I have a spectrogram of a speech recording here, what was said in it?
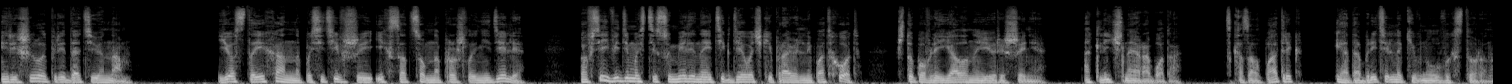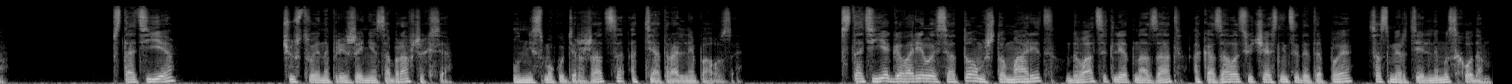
и решила передать ее нам. Йоста и Ханна, посетившие их с отцом на прошлой неделе, по всей видимости, сумели найти к девочке правильный подход, что повлияло на ее решение. «Отличная работа», — сказал Патрик и одобрительно кивнул в их сторону. В статье Чувствуя напряжение собравшихся, он не смог удержаться от театральной паузы. В статье говорилось о том, что Марит 20 лет назад оказалась участницей ДТП со смертельным исходом.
